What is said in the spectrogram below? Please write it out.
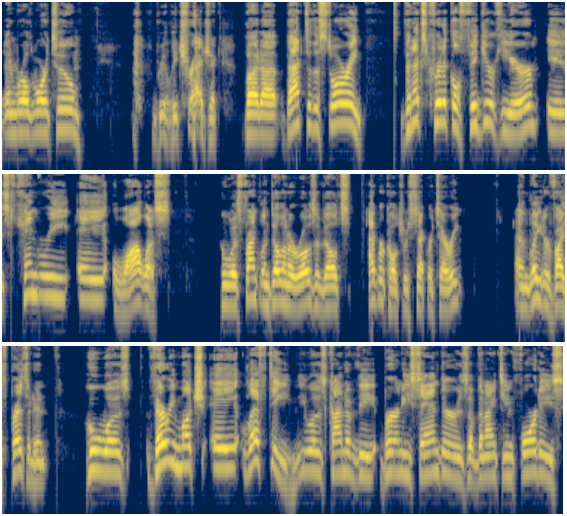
in World War II. really tragic. But uh, back to the story. The next critical figure here is Henry A. Wallace who was Franklin Delano Roosevelt's agriculture secretary and later vice president, who was very much a lefty. He was kind of the Bernie Sanders of the 1940s,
